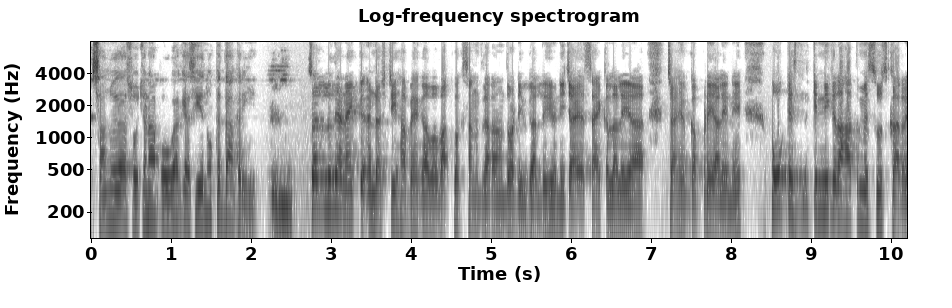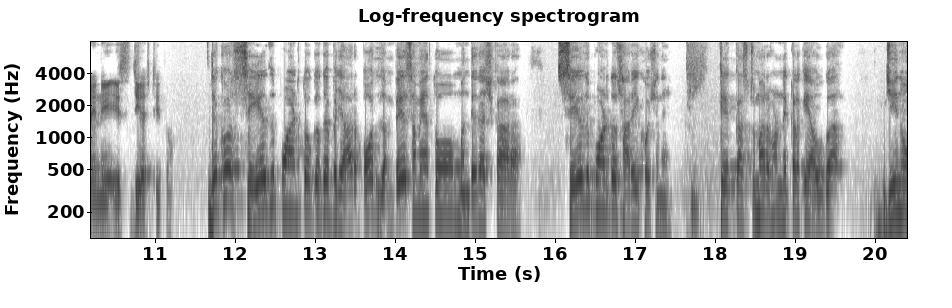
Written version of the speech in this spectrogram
ਸਾਨੂੰ ਇਹਦਾ ਸੋਚਣਾ ਪਊਗਾ ਕਿ ਅਸੀਂ ਇਹਨੂੰ ਕਿੱਦਾਂ ਕਰੀਏ। ਸਰ ਲੁਧਿਆਣਾ ਇੱਕ ਇੰਡਸਟਰੀ ਹੱਬ ਹੈਗਾ ਵਾ। ਵੱਖ-ਵੱਖ ਸਨਅਤਕਾਰਾਂ ਨਾਲ ਤੁਹਾਡੀ ਵੀ ਗੱਲ ਹੋਈ ਹੋਣੀ ਚਾਹੇ ਸਾਈਕਲ ਵਾਲੇ ਆ ਚਾਹੇ ਉਹ ਕੱਪੜੇ ਵਾਲੇ ਨੇ। ਉਹ ਕਿਸ ਕਿੰਨੀ ਕੁ ਰਾਹਤ ਮਹਿਸੂਸ ਕਰ ਰਹੇ ਨੇ ਇਸ ਜੀਐਸਟੀ ਤੋਂ? ਦੇਖੋ ਸੇਲਜ਼ ਪੁਆਇੰਟ ਤੋਂ ਕਿਉਂਕਿ ਬਾਜ਼ਾਰ ਬਹੁਤ ਲੰਬੇ ਸਮੇਂ ਤੋਂ ਮੰਦੇ ਦਾ ਸ਼ਿਕਾਰ ਆ। ਸੇਲਜ਼ ਪੁਆਇੰਟ ਤੋਂ ਸਾਰੇ ਹੀ ਖੁਸ਼ ਨੇ ਕਿ ਕਸਟਮਰ ਹੁਣ ਨਿਕਲ ਕੇ ਆਊਗਾ ਜਿਹਨੂੰ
